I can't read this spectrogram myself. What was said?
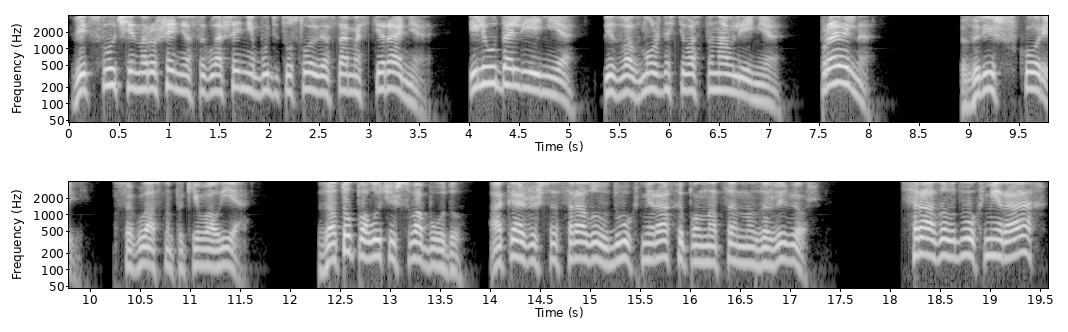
Ведь в случае нарушения соглашения будет условие самостирания или удаления без возможности восстановления. Правильно? Зришь в корень, согласно покивал я. Зато получишь свободу, окажешься сразу в двух мирах и полноценно заживешь. Сразу в двух мирах?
